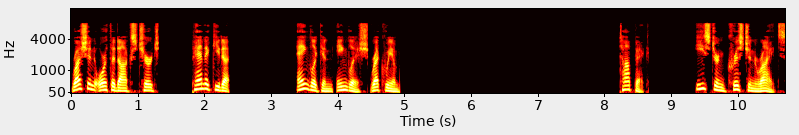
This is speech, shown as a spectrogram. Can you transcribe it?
Russian Orthodox Church Panikhida Anglican English Requiem. Topic. Eastern Christian rites.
